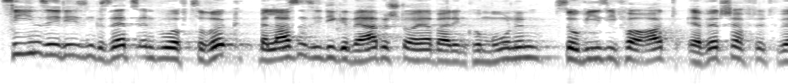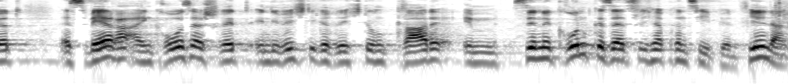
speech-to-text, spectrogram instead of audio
Ziehen Sie diesen Gesetzentwurf zurück. Belassen Sie die Gewerbesteuer bei den Kommunen, so wie sie vor Ort erwirtschaftet wird. Es wäre ein großer Schritt in die richtige Richtung, gerade im Sinne grundgesetzlicher Prinzipien. Vielen Dank.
